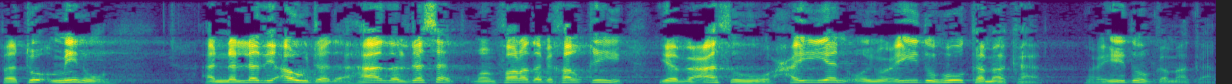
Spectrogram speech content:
فتؤمن أن الذي أوجد هذا الجسد وانفرد بخلقه يبعثه حيا ويعيده كما كان يعيده كما كان.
